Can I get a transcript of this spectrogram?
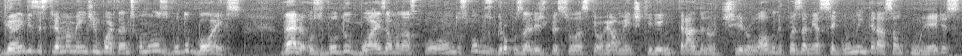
gangues extremamente importantes como os Voodoo Boys. Velho, os Voodoo Boys é uma das, um dos poucos grupos ali de pessoas que eu realmente queria entrar no tiro logo depois da minha segunda interação com eles.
